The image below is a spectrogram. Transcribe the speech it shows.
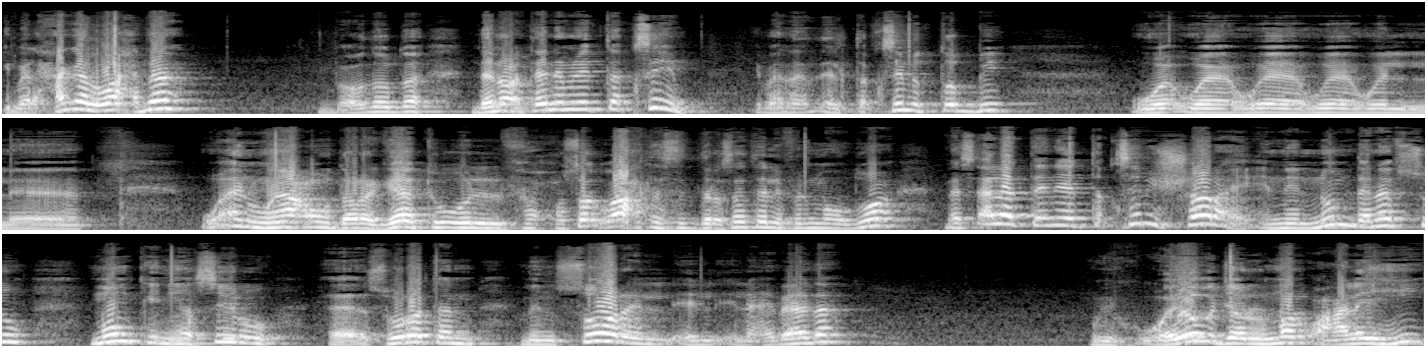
يبقى الحاجة الواحدة يبقى ده, ده نوع تاني من التقسيم. يبقى التقسيم الطبي و و و وال وأنواعه ودرجاته والفحوصات وأحدث الدراسات اللي في الموضوع. مسألة تانية التقسيم الشرعي إن النوم ده نفسه ممكن يصير آه، صورة من صور ال- ال- العبادة ويؤجر المرء عليه.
